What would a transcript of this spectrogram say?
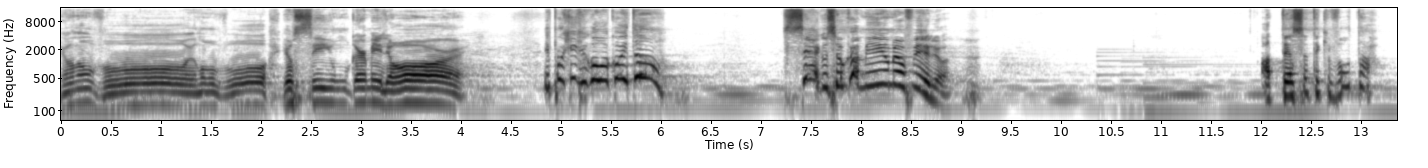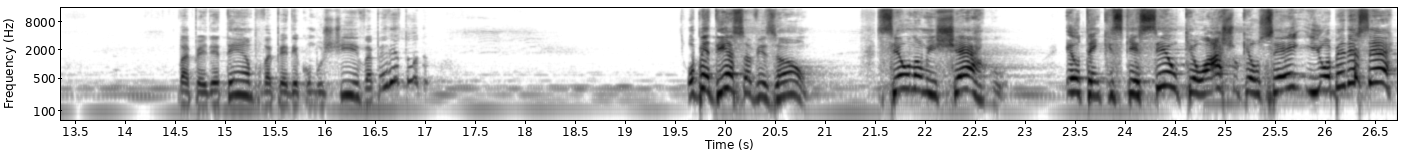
eu não vou, eu não vou, eu sei um lugar melhor. E por que que colocou então? Segue o seu caminho, meu filho. Até você ter que voltar. Vai perder tempo, vai perder combustível, vai perder tudo. Obedeça a visão. Se eu não enxergo, eu tenho que esquecer o que eu acho que eu sei e obedecer.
